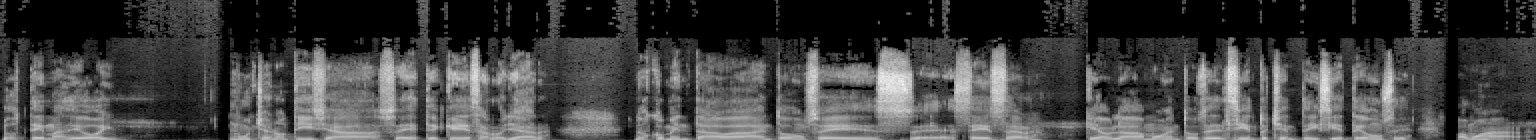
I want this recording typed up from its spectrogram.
los temas de hoy. Muchas noticias este, que desarrollar. Nos comentaba entonces eh, César que hablábamos entonces del 187.11. Vamos a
